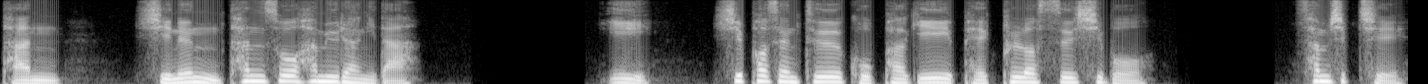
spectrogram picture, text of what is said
단 C는 탄소 함유량이다. 2. 10% 곱하기 100 플러스 15 37.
